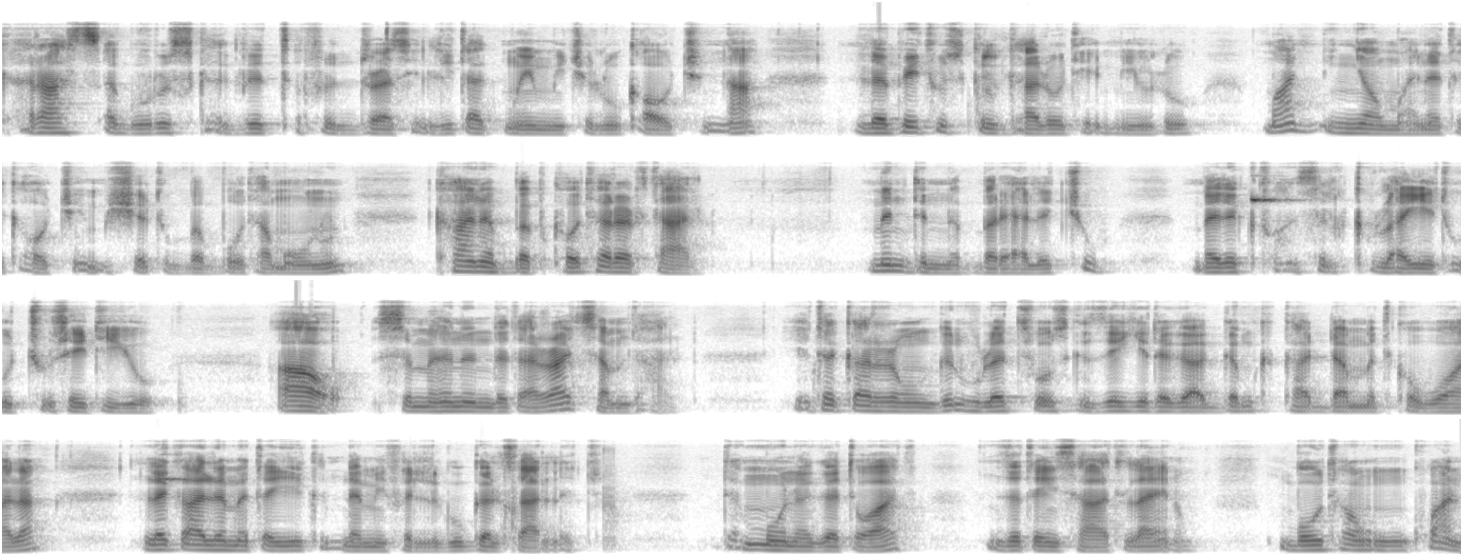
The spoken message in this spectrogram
ከራስ ፀጉር እስከ እግር ጥፍር ድረስ ሊጠቅሙ የሚችሉ እቃዎችና ለቤት ውስጥ ግልጋሎት የሚውሉ ማንኛውም አይነት እቃዎች የሚሸጡበት ቦታ መሆኑን ካነበብከው ተረድተሃል። ምንድን ነበር ያለችው? መልእክቷን ስልክ ላይ የተወችው ሴትዮ። አዎ ስምህን እንደጠራች ሰምተሃል። የተቀረውን ግን ሁለት ሶስት ጊዜ እየደጋገምክ ካዳመጥከው በኋላ ለቃለ መጠይቅ እንደሚፈልጉ ገልጻለች። ደሞ ነገ ጠዋት ዘጠኝ ሰዓት ላይ ነው። ቦታው እንኳን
